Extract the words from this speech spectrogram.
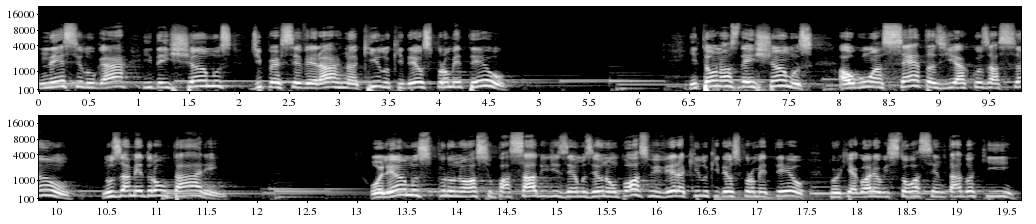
nesse lugar e deixamos de perseverar naquilo que Deus prometeu. Então nós deixamos algumas setas de acusação nos amedrontarem. Olhamos para o nosso passado e dizemos: Eu não posso viver aquilo que Deus prometeu, porque agora eu estou assentado aqui.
